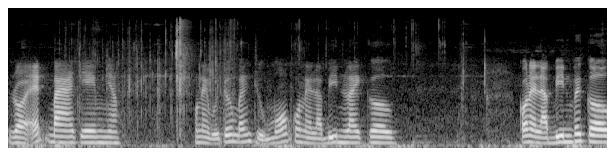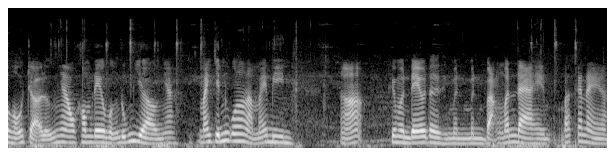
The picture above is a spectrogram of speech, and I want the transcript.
rồi S3 cho em nha. Con này bữa trước bán triệu mốt, con này là pin lay cơ con này là pin với cơ hỗ trợ lẫn nhau, không đeo vẫn đúng giờ nha. Máy chính của nó là máy pin. Đó, khi mình đeo thì mình mình vặn bánh đà thì bắt cái này nè.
